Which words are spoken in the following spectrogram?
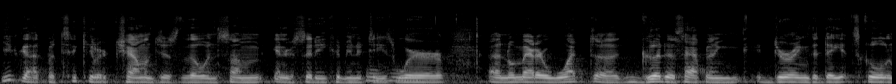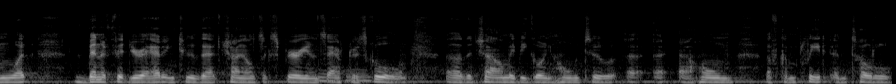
You've got particular challenges, though, in some inner city communities Mm-hmm. where uh, no matter what uh, good is happening during the day at school and what benefit you're adding to that child's experience Mm-hmm. after school, uh, the child may be going home to a, a, a home of complete and total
